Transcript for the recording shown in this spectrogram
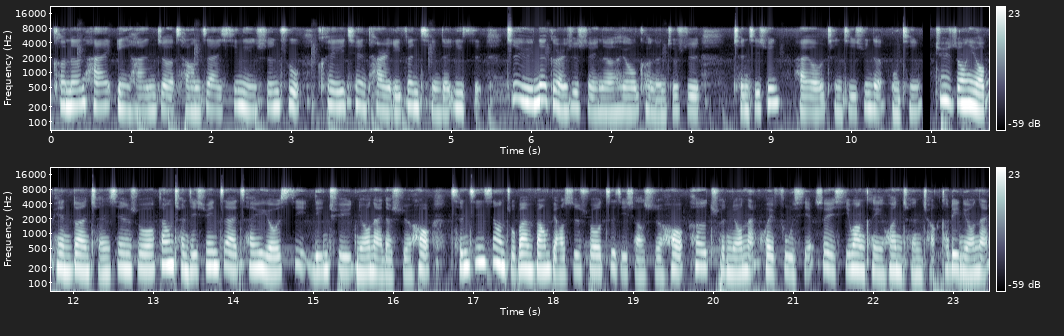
可能还隐含着藏在心灵深处，可以欠他人一份情的意思。至于那个人是谁呢？很有可能就是。陈其勋还有陈其勋的母亲，剧中有片段呈现说，当陈其勋在参与游戏领取牛奶的时候，曾经向主办方表示说自己小时候喝纯牛奶会腹泻，所以希望可以换成巧克力牛奶。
